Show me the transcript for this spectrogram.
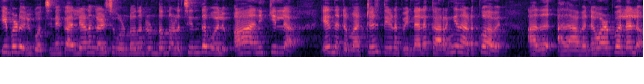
ഇവിടെ ഒരു കൊച്ചിനെ കല്യാണം കഴിച്ചു കൊണ്ടുവന്നിട്ടുണ്ടെന്നുള്ള ചിന്ത പോലും ആ എനിക്കില്ല എന്നിട്ട് മറ്റൊരുത്തിയുടെ പിന്നാലെ കറങ്ങി നടക്കും അവൻ. അത് അത് അവന്റെ കുഴപ്പമല്ലല്ലോ.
